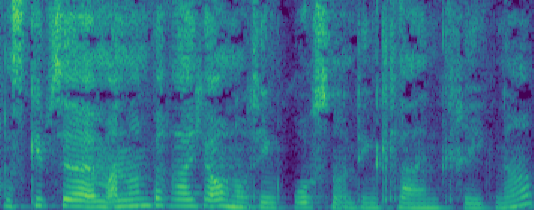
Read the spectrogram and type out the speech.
Das gibt's ja im anderen Bereich auch noch, den großen und den kleinen Krieg, ne?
